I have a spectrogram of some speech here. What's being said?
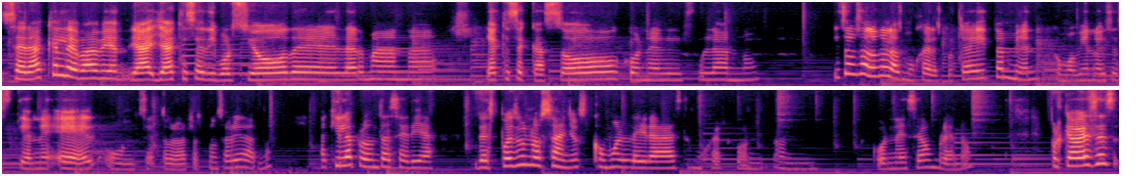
¿será que le va bien ya, ya que se divorció de la hermana, ya que se casó con el fulano? Y estamos hablando de las mujeres, porque ahí también, como bien lo dices, tiene él un cierto grado de responsabilidad, ¿no? Aquí la pregunta sería, después de unos años, ¿cómo le irá a esta mujer con, con, ese hombre, ¿no? Porque a veces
